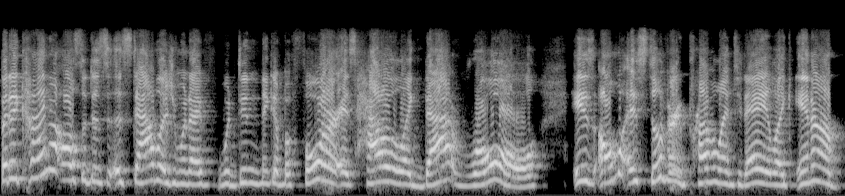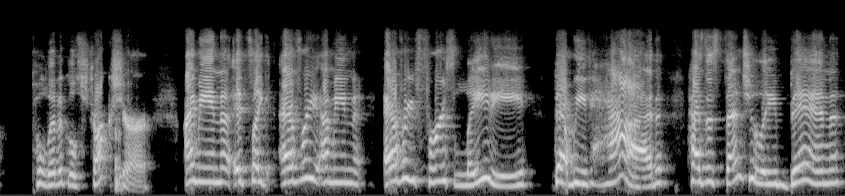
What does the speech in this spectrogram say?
but it kind of also does establish what I would didn't think of before is how like that role is almost is still very prevalent today, like in our political structure. I mean, it's like every I mean every first lady that we've had has essentially been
